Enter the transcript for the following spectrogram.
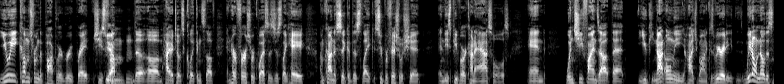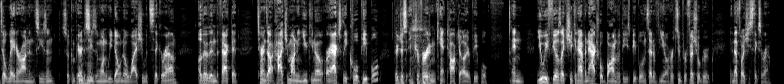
Yui comes from the popular group, right? She's Yeah. from Mm. the um, Hayato's clique and stuff. And her first request is just like, "Hey, I'm kind of sick of this like superficial shit, and these people are kind of assholes." And when she finds out that Yuki, not only Hachiman, because we already we don't know this until later on in the season. So compared Mhm. to season one, we don't know why she would stick around, other than the fact that it turns out Hachiman and Yukino are actually cool people. They're just introverted and can't talk to other people. And Yui feels like she can have an actual bond with these people instead of you know her superficial group, and that's why she sticks around.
